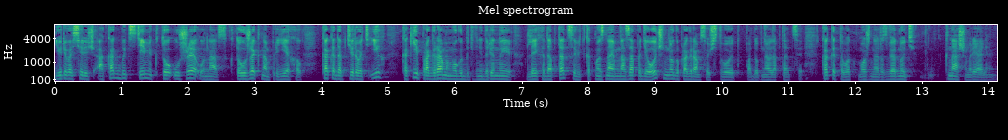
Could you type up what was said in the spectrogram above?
Юрий Васильевич, а как быть с теми, кто уже у нас, кто уже к нам приехал? Как адаптировать их? Какие программы могут быть внедрены для их адаптации? Ведь, как мы знаем, на Западе очень много программ существует подобной адаптации. Как это вот можно развернуть к нашим реалиям?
